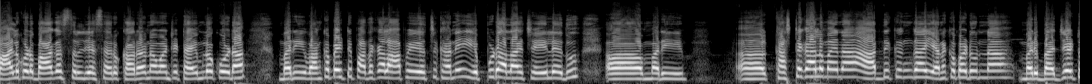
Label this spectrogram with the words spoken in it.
వాళ్ళు కూడా భాగస్తులు చేశారు. కరోనా వంటి టైంలో కూడా మరి వంకబెట్టి పథకాలు ఆపేయచ్చు కానీ ఎప్పుడు అలా చేయలేదు. మరి కష్టకాలమైన ఆర్థికంగా వెనకబడి ఉన్న మరి బడ్జెట్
